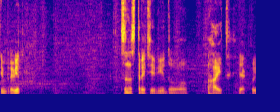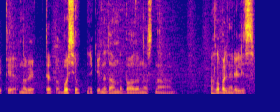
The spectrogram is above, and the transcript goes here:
Всім привіт! Це нас третє відео гайд, як пройти нових Т2 босів, які недавно додали нас на глобальний реліз.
